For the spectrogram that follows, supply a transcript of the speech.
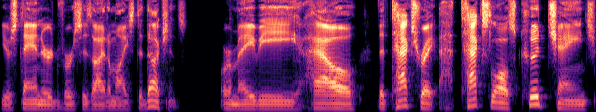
your standard versus itemized deductions. Or maybe how the tax rate tax laws could change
